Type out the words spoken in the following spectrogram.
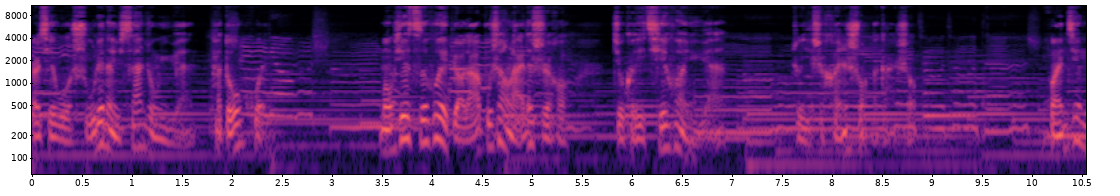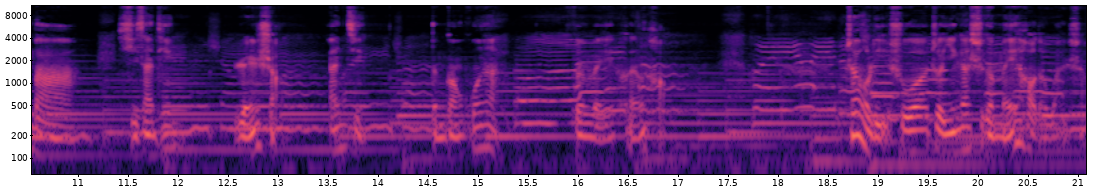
而且我熟练的三种语言他都会，某些词汇表达不上来的时候，就可以切换语言，这也是很爽的感受。环境吧，西餐厅，人少，安静，灯光昏暗，氛围很好。照理说，这应该是个美好的晚上，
